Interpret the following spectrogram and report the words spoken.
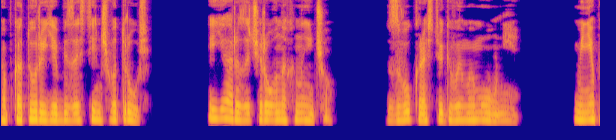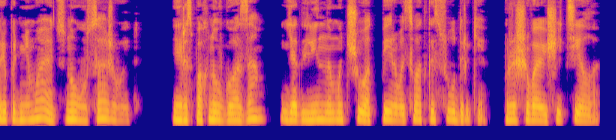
об который я безостенчиво трусь, и я разочарованно хнычу. Звук расстегиваемой молнии. Меня приподнимают, снова усаживают, и, распахнув глаза, я длинно мычу от первой сладкой судороги, прошивающей тело.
